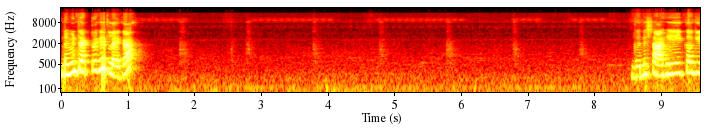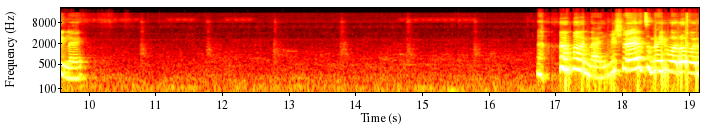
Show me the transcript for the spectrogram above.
नवीन ट्रॅक्टर घेतलाय का? गणेश आहे का गेलाय? नाही विषयच नाही बरोबर.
